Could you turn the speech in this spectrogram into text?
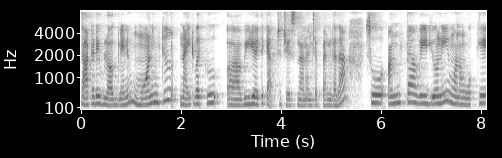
సాటర్డే వ్లాగ్ నేను మార్నింగ్ టు నైట్ వరకు వీడియో అయితే క్యాప్చర్ చేస్తున్నానని చెప్పాను కదా. సో అంత వీడియోని మనం ఒకే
